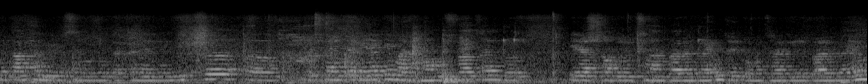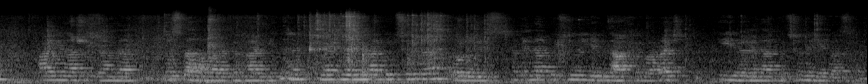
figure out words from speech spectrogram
նկատեմ ես միտքը, ոչքան տեղյակ եմ այդ համոզված եմ, որ երաշխավորության պարագայում, ձեր կողմից հարգելի պարագայում Արին Աշոտյանը վստահաբար կհարգի թե մեր հեղինակությունը, բոլորիս հեղինակությունը եւ նախ եւ առաջ իր հեղինակությունը եւ ասում։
